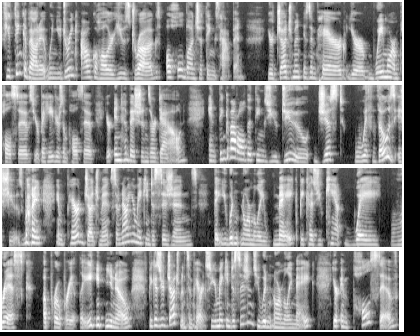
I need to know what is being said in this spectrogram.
if you think about it, when you drink alcohol or use drugs, a whole bunch of things happen your judgment is impaired, you're way more impulsive, your behavior's impulsive, your inhibitions are down. And think about all the things you do just with those issues, right? Impaired judgment. So now you're making decisions that you wouldn't normally make because you can't weigh risk appropriately, you know, because your judgment's impaired. So you're making decisions you wouldn't normally make. You're impulsive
